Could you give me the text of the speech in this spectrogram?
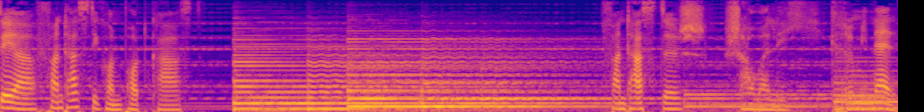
Der Fantastikon Podcast. Fantastisch, schauerlich, kriminell.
